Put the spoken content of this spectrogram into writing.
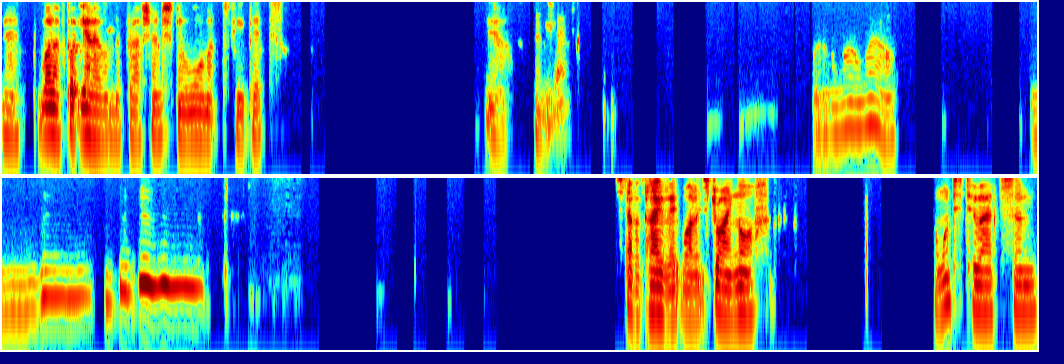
Yeah, while I've got yellow on the brush, I'm just going to warm up a few bits. Yeah, there we go. Wow, wow, wow. Mm-hmm. Just have a play with it while it's drying off. I wanted to add some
